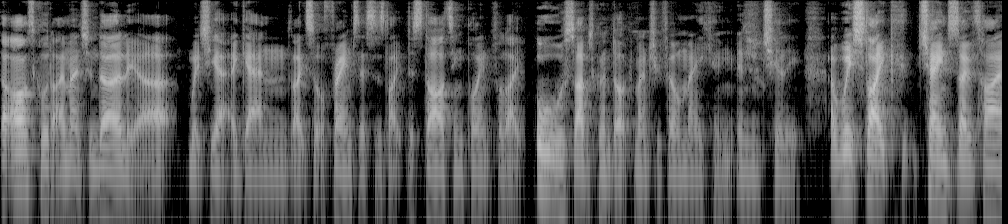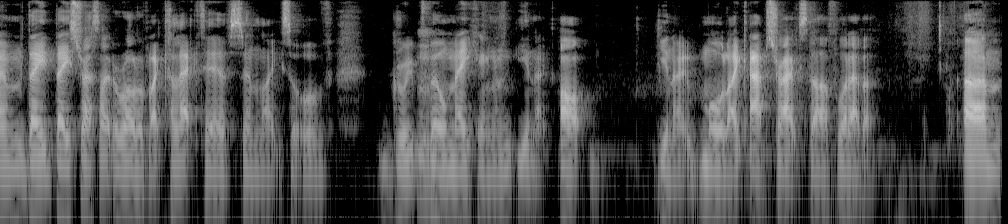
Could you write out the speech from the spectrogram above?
The article that I mentioned earlier, which yet again like sort of frames this as like the starting point for like all subsequent documentary filmmaking in Chile, which like changes over time. They they stress like the role of like collectives and like sort of group filmmaking and you know art, you know more like abstract stuff, whatever. Um,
